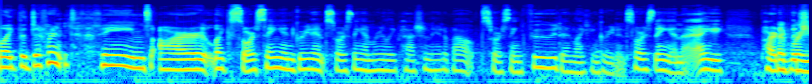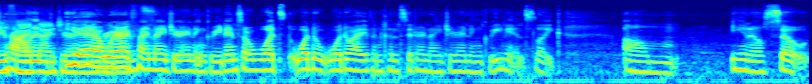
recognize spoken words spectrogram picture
like the different themes are like sourcing, ingredient sourcing. I'm really passionate about sourcing food and like ingredient sourcing, and I part Like of the where you find challenge. Nigerian yeah, where I find Nigerian ingredients, or what's what do, what do I even consider Nigerian ingredients? Like, um, you know, so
